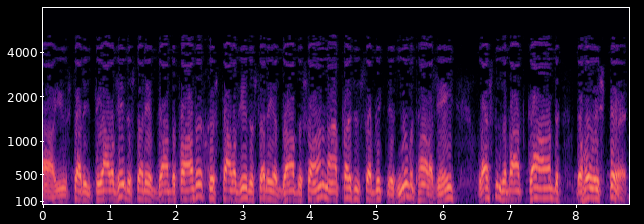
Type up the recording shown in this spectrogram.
Uh, you've studied theology, the study of God the Father, Christology, the study of God the Son, and our present subject is pneumatology, lessons about God, the Holy Spirit.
